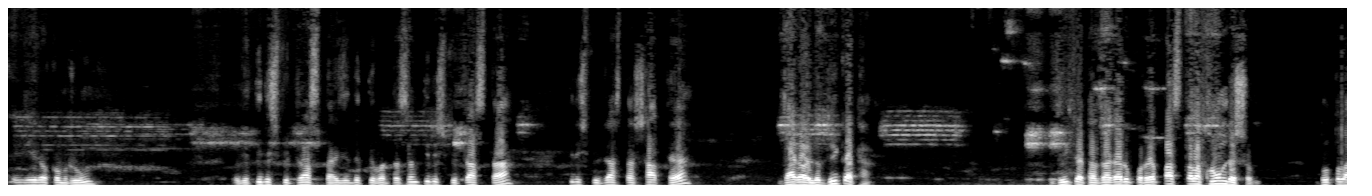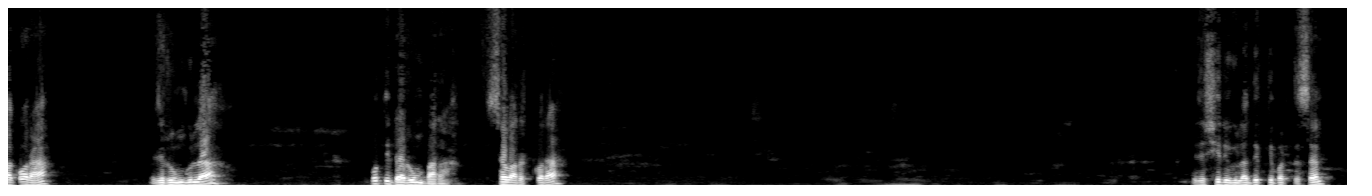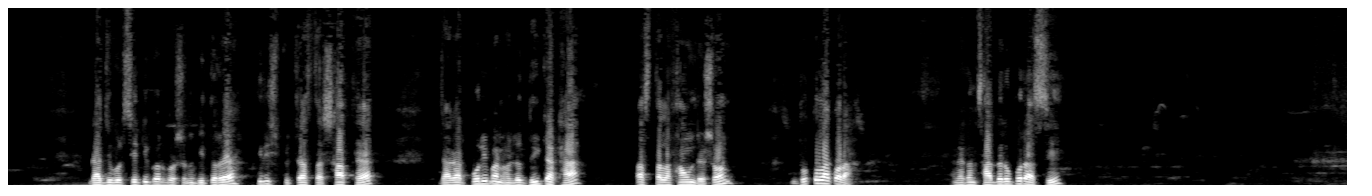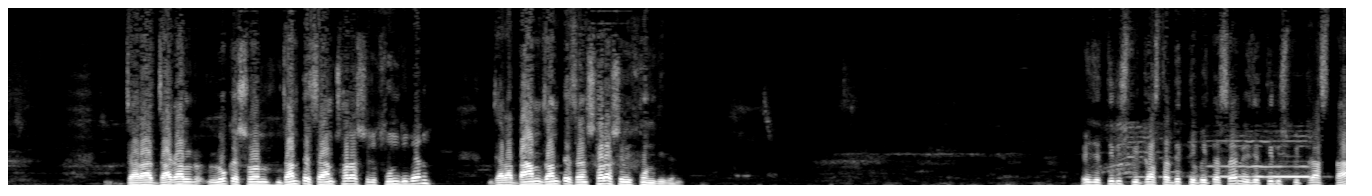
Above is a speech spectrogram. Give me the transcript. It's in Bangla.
এই যে এরকম রুম এই যে তিরিশ ফিট রাস্তা, এই যে দেখতে পারতেছেন, তিরিশ ফিট রাস্তা। তিরিশ ফিট রাস্তার সাথে জায়গা হলো দুই কাঠা। দুই কাঠা জায়গার উপরে পাঁচতলা ফাউন্ডেশন দোতলা করা। এই যে রুমগুলা প্রতিটা রুম ভাড়া সেপারেট করা। এই যে সিঁড়িগুলা দেখতে পারতেছেন। গাজীপুর সিটি কর্পোরেশন ভিতরে তিরিশ ফিট রাস্তার সাথে জায়গার পরিমাণ হলো দুই কাঠা, পাঁচতলা ফাউন্ডেশন দোতলা করা। আমি এখন ছাদের উপর আছি। যারা জায়গার লোকেশন জানতে চান, সরাসরি ফোন দিবেন। যারা দাম জানতে চান, সরাসরি ফোন দিবেন। এই যে তিরিশ ফিট রাস্তা দেখতে পাইতেছেন, এই যে তিরিশ ফিট রাস্তা।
